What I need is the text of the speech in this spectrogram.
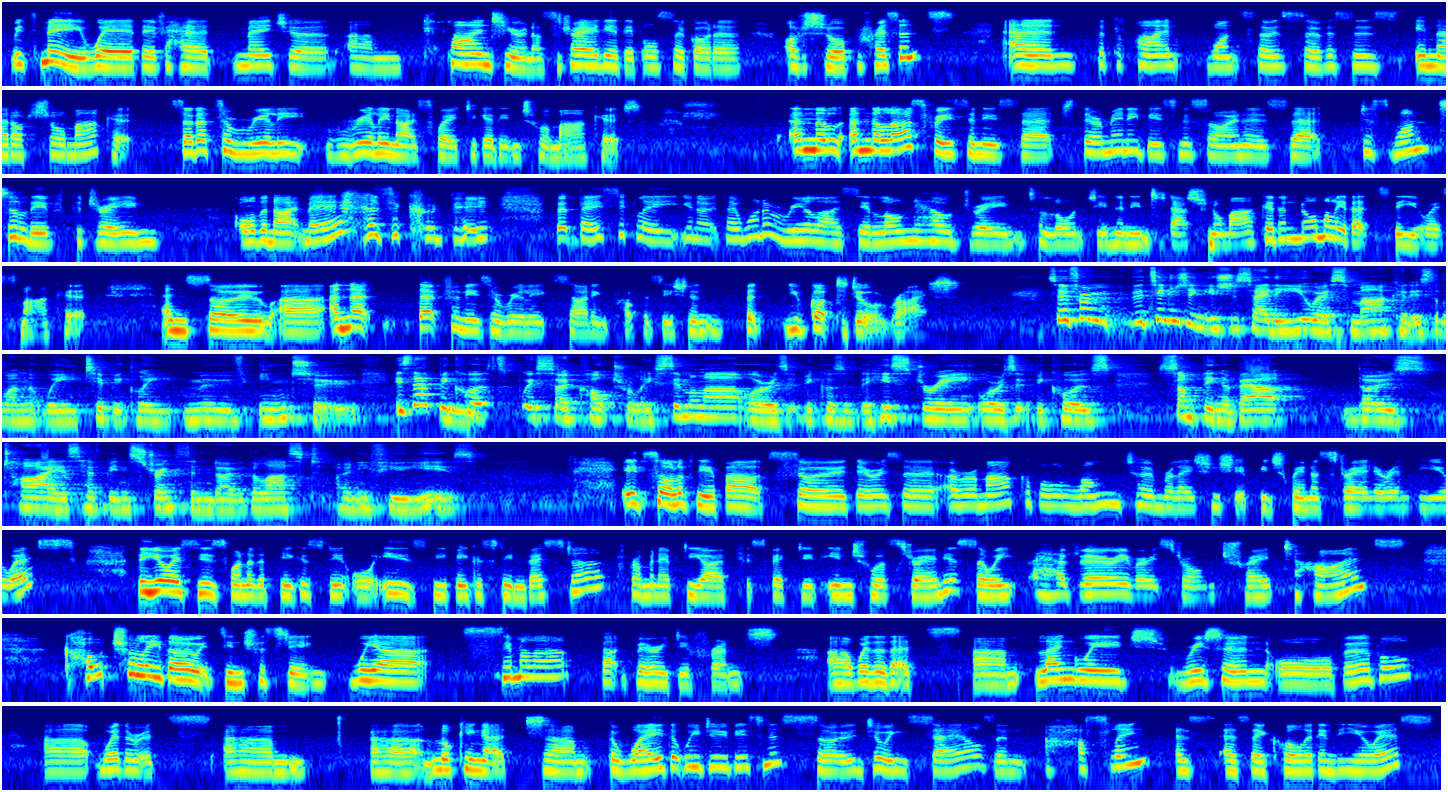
with me, where they've had major um, client here in Australia. They've also got a offshore presence, and the client wants those services in that offshore market. So that's a really, really nice way to get into a market and the and the last reason is that there are many business owners that just want to live the dream or the nightmare as it could be. But basically you know they want to realize their long held dream to launch in an international market and normally that's the us market. And so uh, and that that for me is a really exciting proposition but you've got to do it right so, from it's interesting you should say the US market is the one that we typically move into. Is that hmm. because mm. we're so culturally similar, or is it because of the history, or is it because something about those ties have been strengthened over the last only few years? It's all of the above. So there is a, a remarkable long-term relationship between Australia and the US. The US is one of the biggest, or is the biggest investor from an FDI perspective into Australia. So we have very, very strong trade ties. Culturally, though, it's interesting. We are similar but very different. Uh, whether that's um, language, written or verbal, uh, whether it's um, uh, looking at um, the way that we do business, so doing sales and hustling, as, as they call it in the US.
